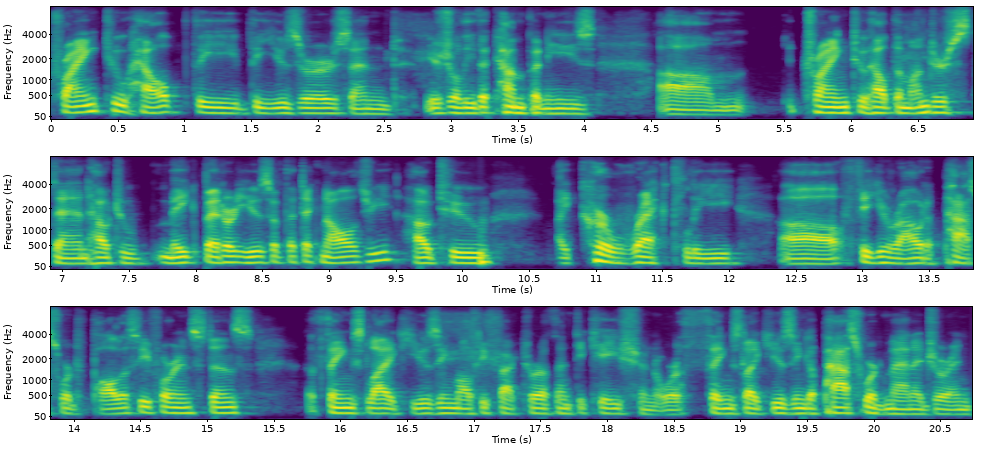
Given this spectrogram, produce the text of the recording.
trying to help the the users and usually the companies, um, trying to help them understand how to make better use of the technology, how to mm-hmm. like correctly uh, figure out a password policy, for instance, things like using multi-factor authentication or things like using a password manager and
